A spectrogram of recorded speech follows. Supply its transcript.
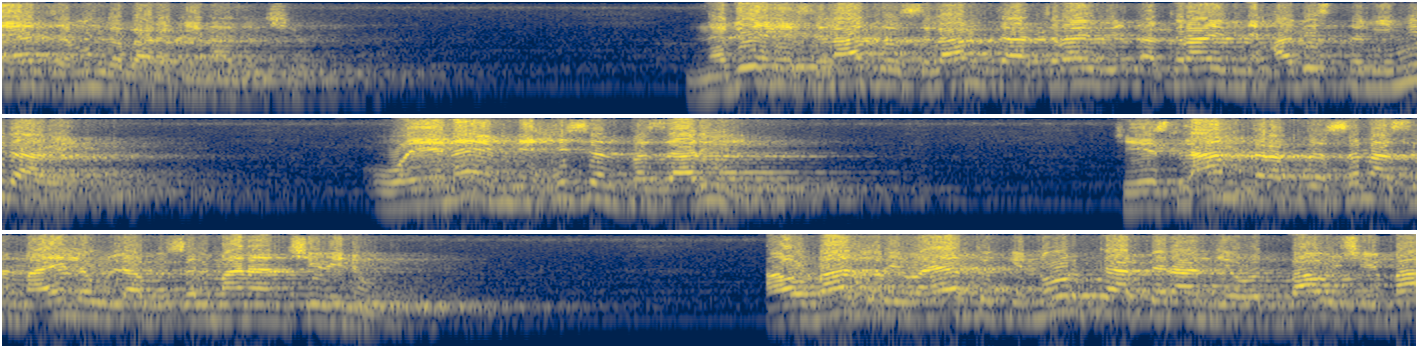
آیات زمونږ بارکه نازل شو نبی علیہ الصلوۃ والسلام ته اقرا ابن حابس تمیمی راغی وینا ابن حسن بازاری چې اسلام طرف ته سنا سمایل او مسلمانان شوینو او بعضو روایاتو کې نور کافران دی عتبا او شیبا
